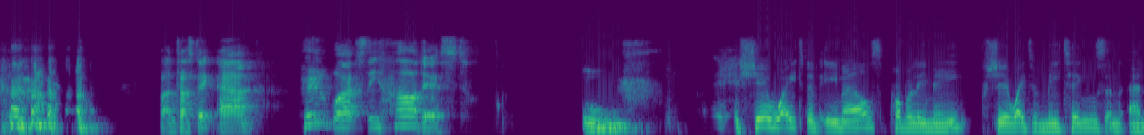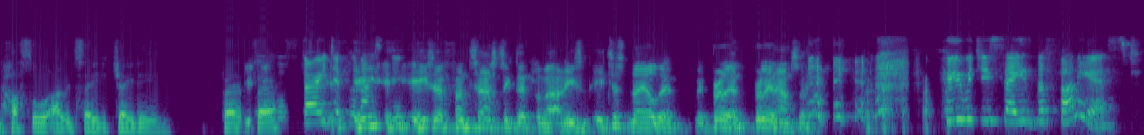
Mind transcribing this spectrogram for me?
Fantastic. Um, who works the hardest? Ooh. Sheer weight of emails, probably me. Sheer weight of meetings and, and hustle, I would say JD. Fair? Fair? Very diplomatic. he, he's a fantastic diplomat and he's he just nailed it. Brilliant, brilliant answer. Who would you say is the funniest?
